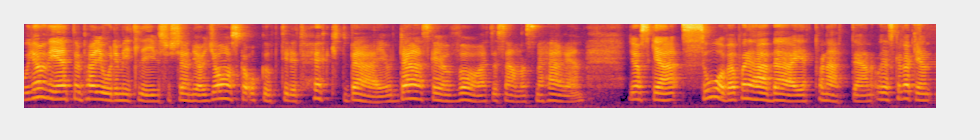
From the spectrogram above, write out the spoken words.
Och jag vet en period i mitt liv så kände jag att jag ska åka upp till ett högt berg och där ska jag vara tillsammans med Herren. Jag ska sova på det här berget på natten och jag ska verkligen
